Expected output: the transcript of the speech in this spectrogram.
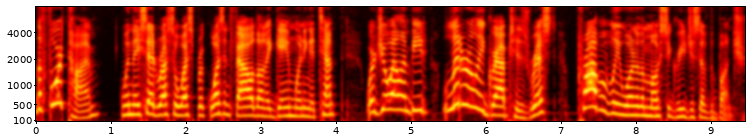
The fourth time when they said Russell Westbrook wasn't fouled on a game winning attempt where Joel Embiid literally grabbed his wrist, probably one of the most egregious of the bunch.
